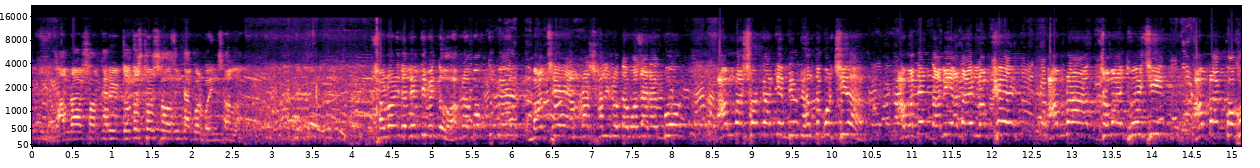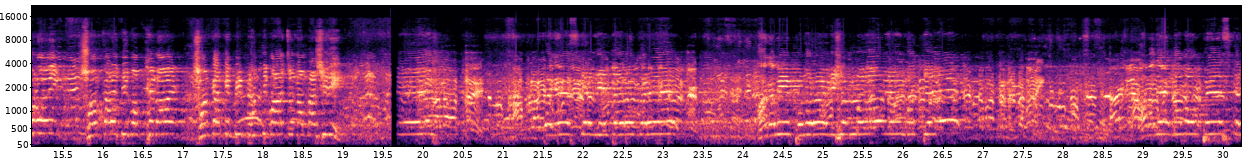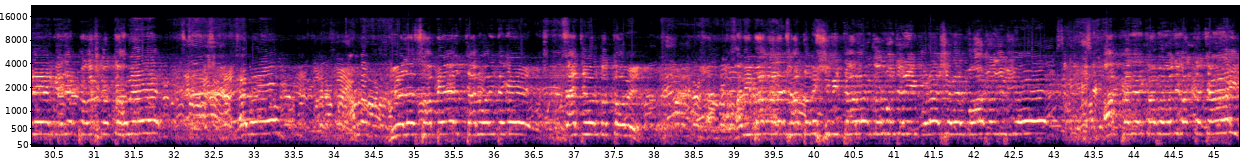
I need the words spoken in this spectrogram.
আমরা সরকারের যথেষ্ট সহযোগিতা করব ইনশাল্লাহ সম্মানিত নেতৃবৃন্দ, আমরা বক্তব্যের মাঝে আমরা শালীনতা বজায় রাখব। আমরা সরকারকে বিভ্রান্ত করছি না। আমাদের দাবি আদায়ের লক্ষ্যে আমরা সরকারের বিপক্ষে নয়, সরকারকে বিভ্রান্তি করার জন্য আমরা আসিনি নির্ধারণ করে আগামী পনেরোই ডিসেম্বর আমাদের নবম গেজেট প্রকাশ করতে হবে এবং দুই হাজার ছাব্বিশ জানুয়ারি থেকে কার্যকর করতে হবে। আমি বাংলাদেশ শান্ত বিশ্ববিদ্যালয় কর্মচারী প্রশাসনের মহাসচিব হিসেবে আপনাদেরকে অবগতি করতে চাই।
